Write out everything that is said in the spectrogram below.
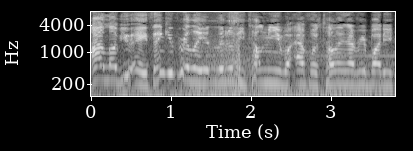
I love you, A. Thank you for literally telling me what F was telling everybody.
